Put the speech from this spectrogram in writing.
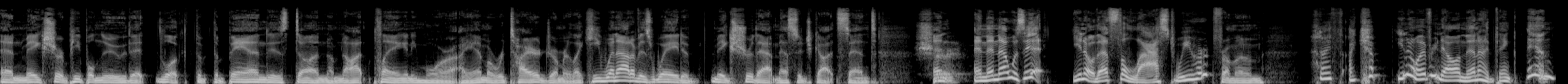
and make sure people knew that look the, the band is done. I'm not playing anymore. I am a retired drummer. Like he went out of his way to make sure that message got sent. Sure. And, and then that was it. You know that's the last we heard from him. And I, I kept you know every now and then i'd think man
